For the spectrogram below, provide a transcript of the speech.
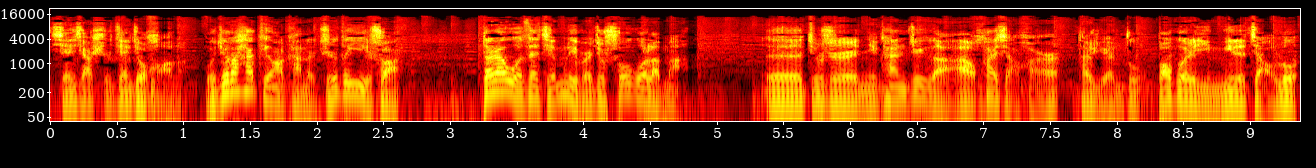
闲暇时间就好了。我觉得还挺好看的，值得一刷。当然，我在节目里边就说过了嘛。呃，就是你看这个啊，坏小孩儿，它原著包括隐秘的角落，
